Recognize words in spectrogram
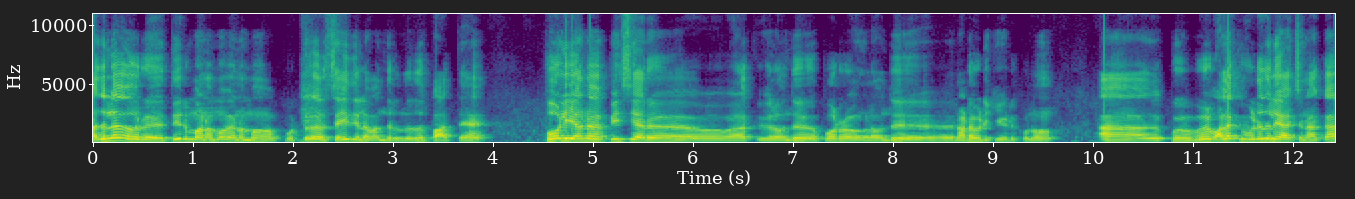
அதில் ஒரு தீர்மானமோ என்னமோ போட்டு செய்தியில் வந்திருந்தது பார்த்தேன். போலியான பிசிஆர் வழக்குகளை வந்து போடுறவங்களை வந்து நடவடிக்கை எடுக்கணும். வழக்கு விடுதலை ஆச்சுனாக்கா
